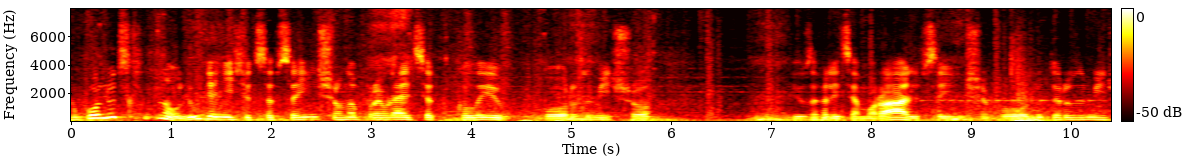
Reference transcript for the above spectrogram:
Ну, бо людськ... ну, людяність, це все інше, воно проявляється коли, бо розуміють, що і взагалі ця мораль, все інше, бо люди розуміють,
